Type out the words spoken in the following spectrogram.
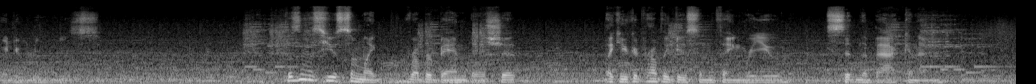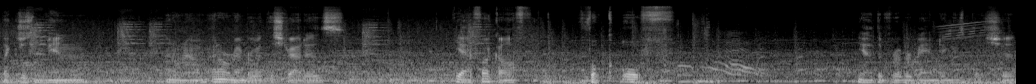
when you lose. Doesn't this use some like rubber band bullshit? Like you could probably do something where you sit in the back and then like just win. I don't know. I don't remember what the strat is. Yeah, fuck off. Fuck off. Yeah, the rubber banding is bullshit.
